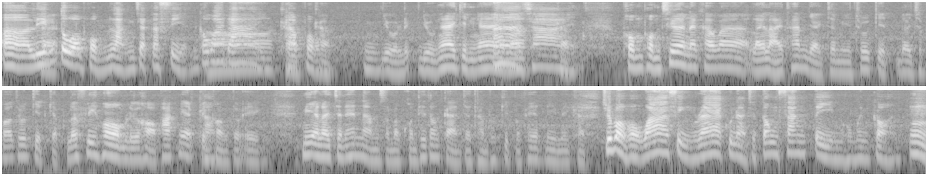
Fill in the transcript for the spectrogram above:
เอ่อเลี้ยงตัวผมหลังจากเกษียณก็ว่าได้อ๋อครับผมอยู่อยู่ง่ายกินง่ายอ่านะใช่ครับ ผมผมเชื่อนะครับว่าหลาย ๆ ท่านอยากจะมีธุรกิจ โดยเฉพาะธุรกิจกับ Lovely Home หรือหอพักเนี่ยเป็นของตัวเอง มีอะไรจะแนะนำสำหรับคนที่ต้องการจะทำธุรกิจประเภทนี้ไหมครับ จะบอกบอกว่าสิ่งแรกคุณอาจจะต้องสร้างธีมของมันก่อน อืม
